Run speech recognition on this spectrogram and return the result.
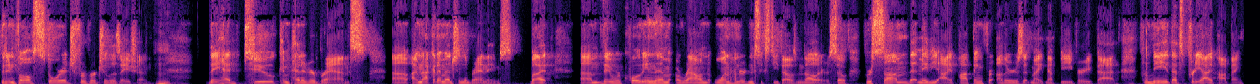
that involves storage for virtualization. Mm. They had two competitor brands. Uh, I'm not going to mention the brand names, but um, they were quoting them around $160,000. So for some, that may be eye popping. For others, it might not be very bad. For me, that's pretty eye popping.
